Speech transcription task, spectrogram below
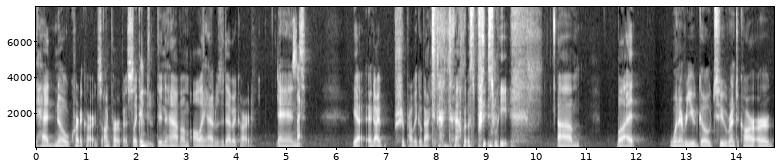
had no credit cards on purpose. Like I d- didn't have them. All I had was a debit card, and same. yeah, and I should probably go back to that now. It was pretty sweet. Um, but whenever you'd go to rent a car or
